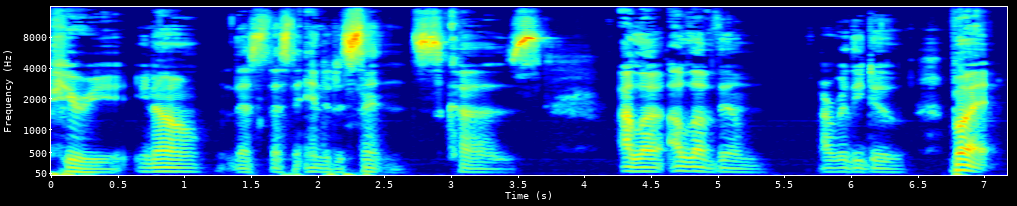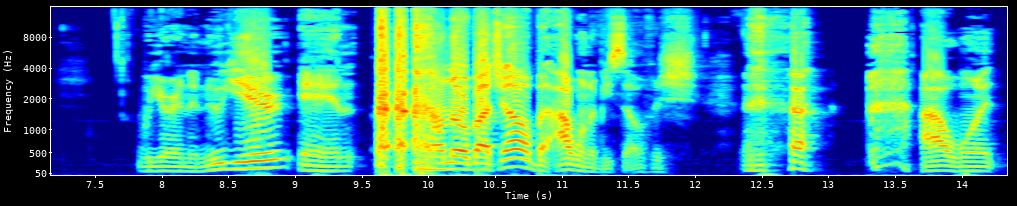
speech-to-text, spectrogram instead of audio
Period. You know, that's, that's the end of the sentence. Cause I love, I love them. I really do. But we are in a new year and I don't know about y'all, but I want to be selfish. I want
